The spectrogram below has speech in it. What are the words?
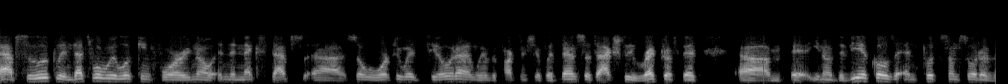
Absolutely, and that's what we're looking for, you know, in the next steps. Uh, so we're working with Toyota, and we have a partnership with them, so to actually retrofit, um, eh, you know, the vehicles and put some sort of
